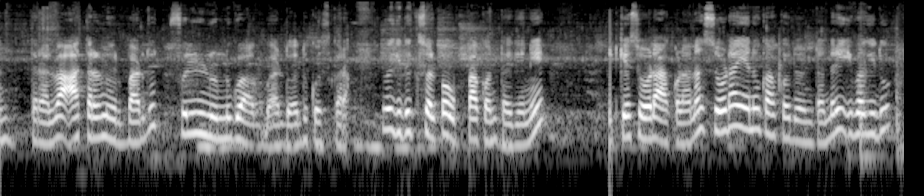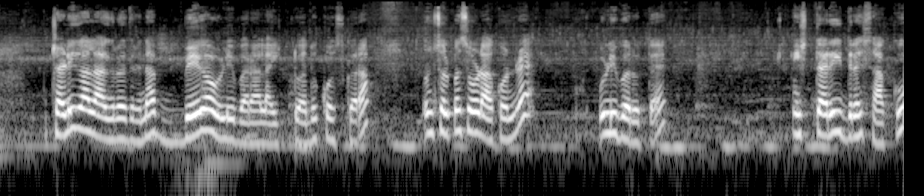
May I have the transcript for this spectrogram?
ಅಂತಾರಲ್ವ? ಆ ಥರನೂ ಇರಬಾರ್ದು ಫುಲ್ ನುಣ್ಣಗೂ ಆಗಬಾರ್ದು ಅದಕ್ಕೋಸ್ಕರ. ಇವಾಗ ಇದಕ್ಕೆ ಸ್ವಲ್ಪ ಉಪ್ಪು ಹಾಕೊತಾ ಇದ್ದೀನಿ. ಇದಕ್ಕೆ ಸೋಡಾ ಹಾಕೊಳ್ಳೋಣ. ಸೋಡಾ ಏನಕ್ಕೆ ಹಾಕೋದು ಅಂತಂದರೆ, ಇವಾಗ ಇದು ಚಳಿಗಾಲ ಆಗಿರೋದ್ರಿಂದ ಬೇಗ ಹುಳಿ ಬರಲ್ಲ ಇಟ್ಟು ಅದಕ್ಕೋಸ್ಕರ. ಒಂದು ಸ್ವಲ್ಪ ಸೋಡಾ ಹಾಕ್ಕೊಂಡ್ರೆ ಹುಳಿ ಬರುತ್ತೆ. ಇಷ್ಟು ತರಿ ಇದ್ದರೆ ಸಾಕು.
